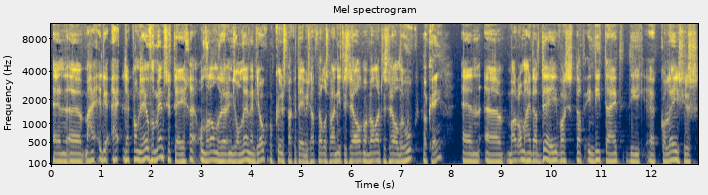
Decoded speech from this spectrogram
En, eh, maar hij, daar kwam hij heel veel mensen tegen. Onder andere een John Lennon die ook op een kunstacademie zat. Weliswaar niet dezelfde, maar wel uit dezelfde hoek. Oké. En eh, waarom hij dat deed, was dat in die tijd die eh, colleges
